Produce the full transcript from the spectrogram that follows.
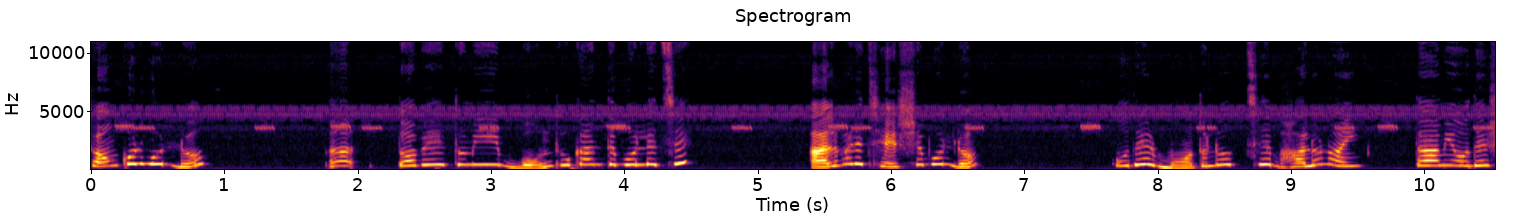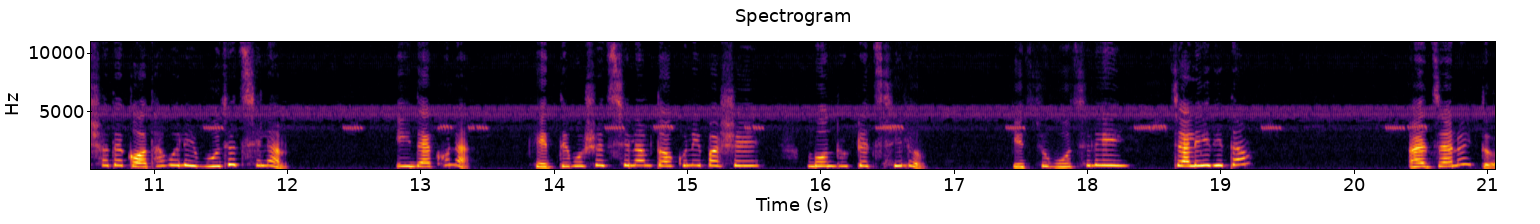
শঙ্কর বলল "আহ, তবে তুমি বন্দুক আনতে বললে যে আলভারেজ হেসে বলল, ওদের মতলব যে ভালো নয়, তা আমি ওদের সাথে কথা বলি বুঝেছিলাম। এই দেখো না, খেতে বসেছিলাম তখনই পাশে বন্দুকটা ছিল। কিছু বুঝলেই চালিয়ে দিতাম। আর জানোই তো,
